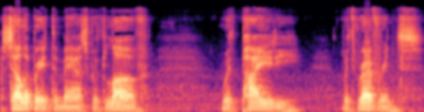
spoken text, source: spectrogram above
celebrate the mass with love, with piety, with reverence."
